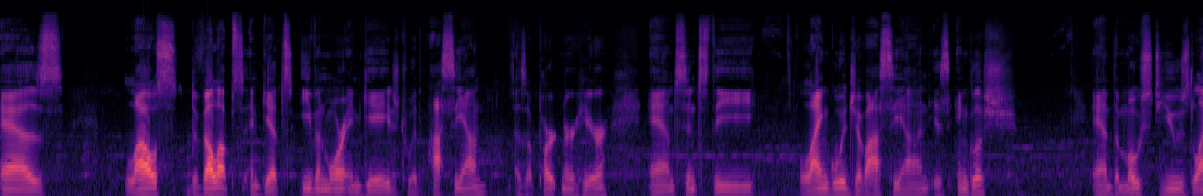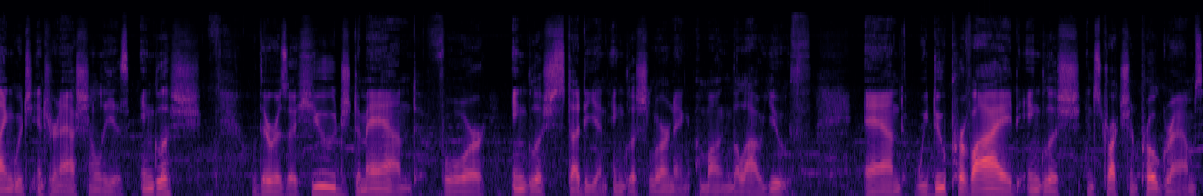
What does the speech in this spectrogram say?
as Laos develops and gets even more engaged with ASEAN as a partner here, and since the language of ASEAN is English, and the most used language internationally is English, there is a huge demand for English study and English learning among the Lao youth. And we do provide English instruction programs,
